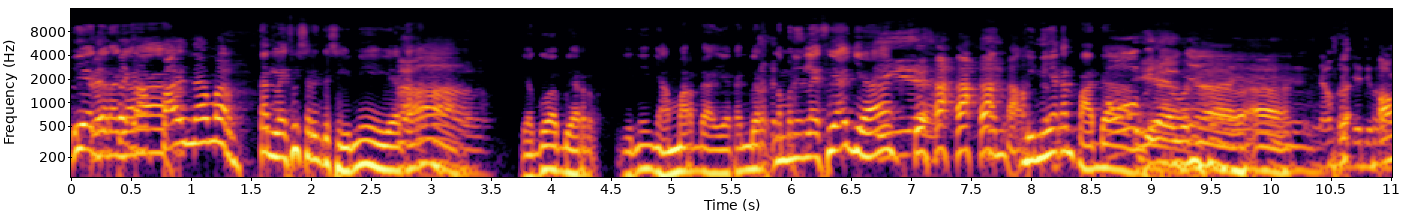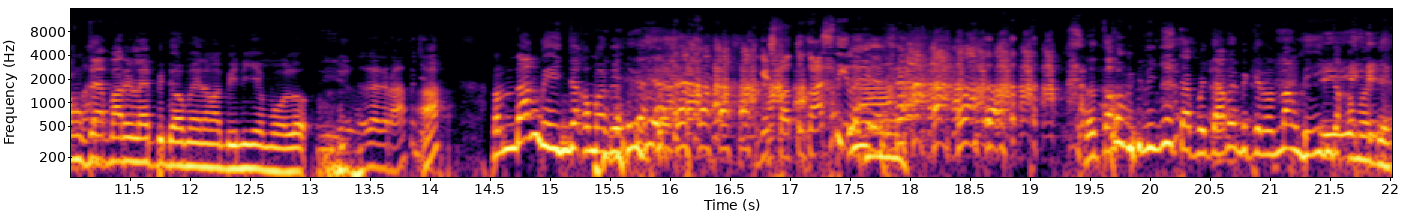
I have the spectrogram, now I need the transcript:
Iya gara-gara ngapain nyamar? kan Levi sering ke sini ya kan. Ah. Ya gua biar ini nyamar dah ya kan biar nemenin Levi aja. Iya. Kan bininya kan Padang. Oh, Iya, benar. Iya, Ah. iya. Nyamper jadi Orang orang. tiap hari Lepi domain sama bininya mulu. Gara-gara apa Hah? jadi? Rendang diinjak sama dia. Pakai sepatu kasti lah. Lo tau bininya capek-capek bikin rendang diinjak sama dia.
